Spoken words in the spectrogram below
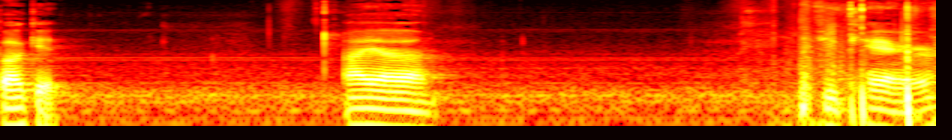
Fuck it. I, uh, if you care,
